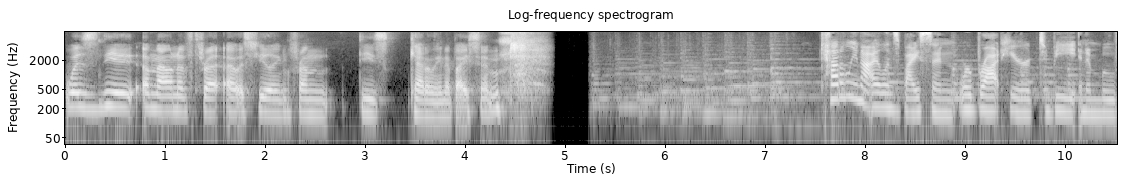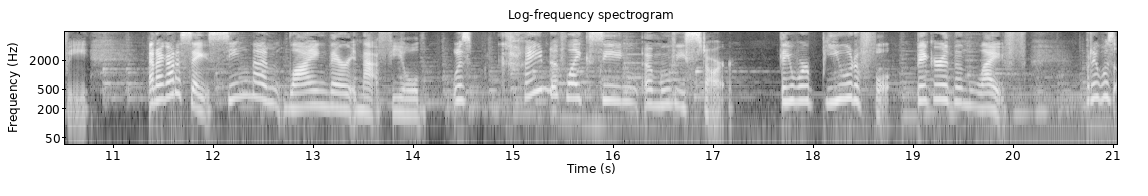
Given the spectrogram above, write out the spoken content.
was the amount of threat I was feeling from these Catalina bison. Catalina Island's bison were brought here to be in a movie. And I gotta say, seeing them lying there in that field was kind of like seeing a movie star. They were beautiful, bigger than life. But it was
